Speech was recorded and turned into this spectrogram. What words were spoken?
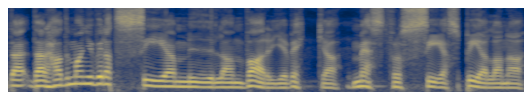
där, där, hade man ju velat se Milan varje vecka, mest för att se spelarna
